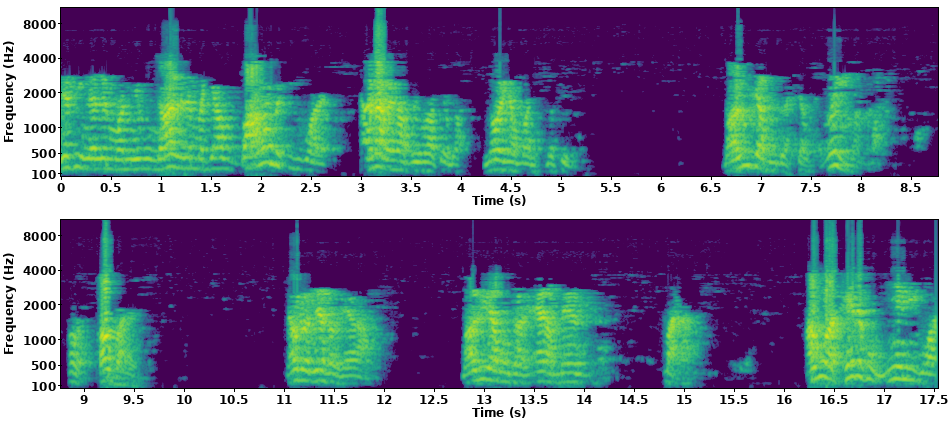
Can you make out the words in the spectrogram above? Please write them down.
မျက်စိနဲ့လည်းမမြင်ဘူးနားလည်းမကြားဘူးဘာမှမသိဘူးကွာခန္ဓာကပြေးမှဖြစ်မှာတော့ရမှမဖြစ်ဘူးမာလူကြမှုတော့ရှောက်တယ်ရိတ်မှာ ဟုတ်ဟုတ်ပါတယ်နောက်တော့မြတ်စွာဘုရားမာလူကြမှုတော့အဲ့ဒါမင်းမှတ်တာအခုကခဲတစ်ခုမြင်ပြီကွာ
